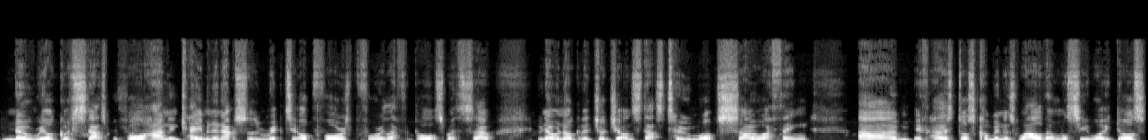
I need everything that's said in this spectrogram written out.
no real good stats beforehand and came in and absolutely ripped it up for us before he left for Portsmouth. So you know we're not going to judge it on stats too much. So I think um, if Hurst does come in as well, then we'll see what he does.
